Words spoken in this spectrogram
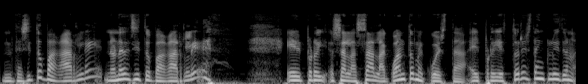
¿Necesito pagarle? ¿No necesito pagarle? El proye- o sea, la sala, ¿cuánto me cuesta? ¿El proyector está incluido en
